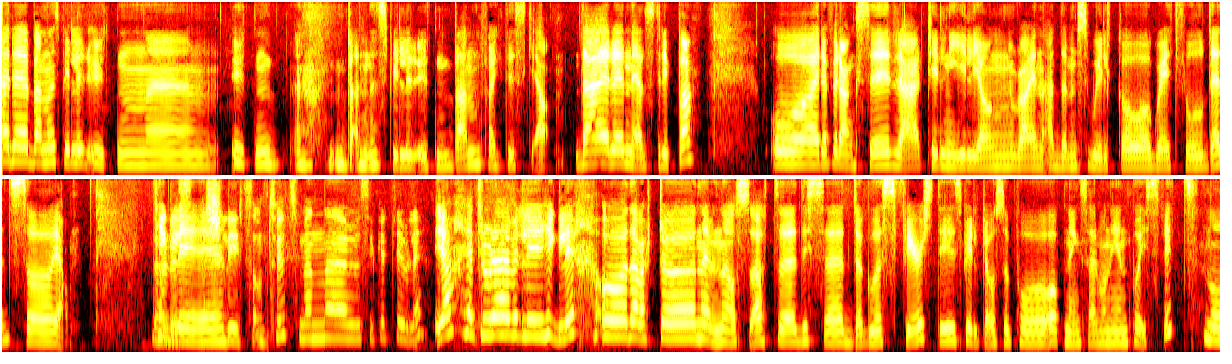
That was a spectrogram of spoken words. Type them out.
er eh, bandet spiller uten, eh, uten Bandet spiller uten band, faktisk. Ja. Det er eh, nedstrippa. Og referanser er til Neil Young, Ryan Adams, Wilco og Grateful Dead, så ja. Det høres slitsomt ut, men eh, sikkert trivelig. Ja, jeg tror det er veldig hyggelig. Og det er verdt å nevne også at eh, disse Douglas Fears de spilte også på åpningsseremonien på Isfit nå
